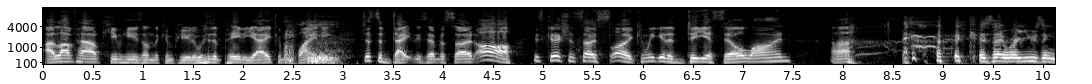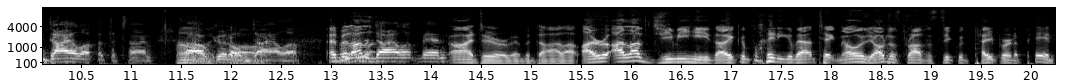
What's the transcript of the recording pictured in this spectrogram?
I love how Kim here's on the computer with a PDA complaining just to date this episode. Oh, this connection's so slow. Can we get a DSL line? Uh, Because they were using dial-up at the time. Oh Oh, good God. old dial-up. And, but Remember I, dial up, Ben? I do remember dial up. I, re- I love Jimmy here though, complaining about technology. I'll just rather stick with paper and a pen.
